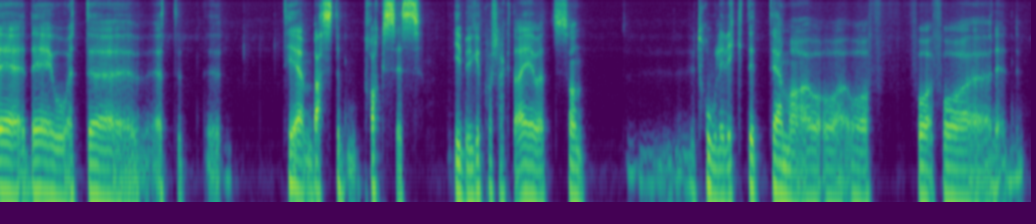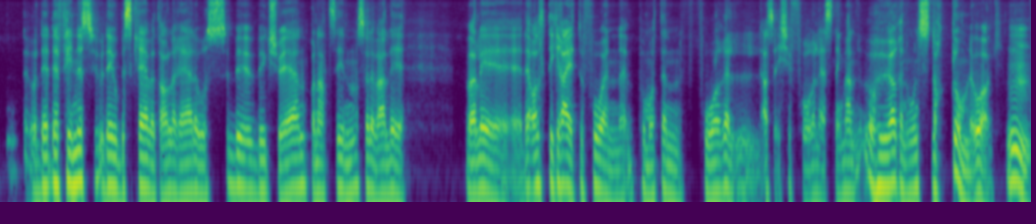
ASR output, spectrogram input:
det, det er jo et, et, et, uh, beste praksis i byggeprosjekter er jo et sånt utrolig viktig tema å, få, og det, det finnes jo, det er jo beskrevet allerede hos By- Bygg21 på nettsiden, så det er veldig, veldig Det er alltid greit å få en på en måte en fore, altså ikke forelesning, men å høre noen snakke om det òg. Mm.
